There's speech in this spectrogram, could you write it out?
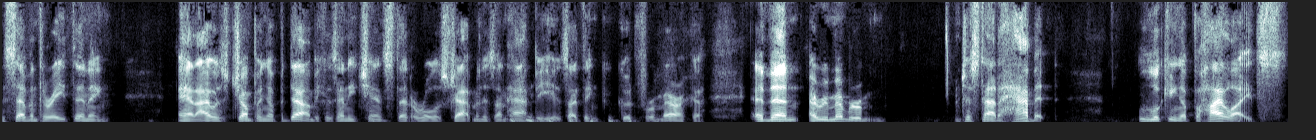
seventh or eighth inning. And I was jumping up and down because any chance that Aroldis Chapman is unhappy is, I think, good for America. And then I remember just out of habit looking up the highlights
